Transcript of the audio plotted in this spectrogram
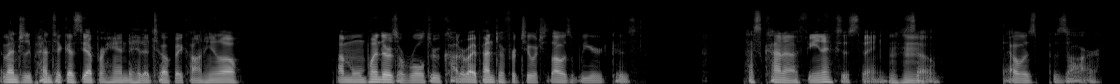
Eventually, Penta gets the upper hand to hit a tope con hilo. Um, at one point there was a roll through cutter by Penta for two, which I thought was weird because that's kind of Fenix's thing. Mhm. So that was bizarre.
